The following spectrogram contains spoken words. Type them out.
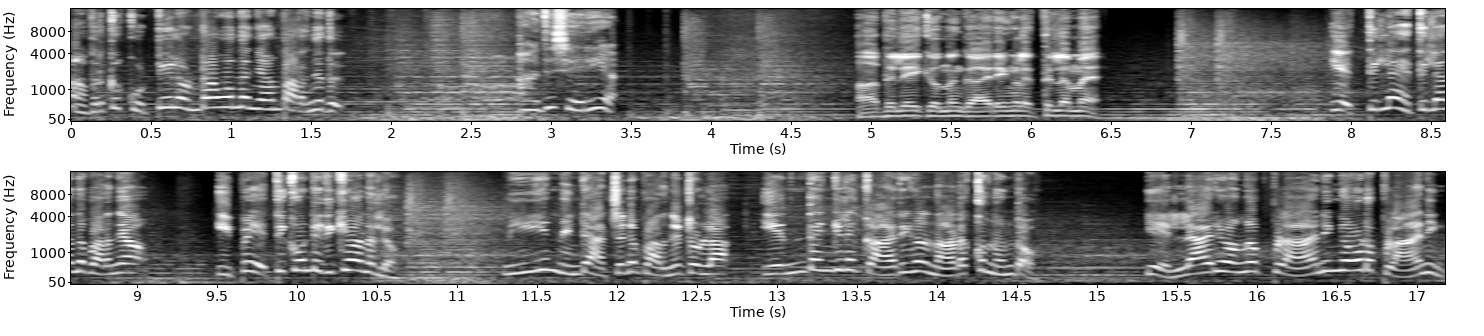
അവർക്ക് കുട്ടികളുണ്ടാവുമെന്ന ഞാൻ പറഞ്ഞത്. അത് ശരിയാ. അതിലേക്കൊന്നും കാര്യങ്ങൾ എത്തില്ലമ്മേ. എത്തില്ല എത്തില്ല എന്ന് പറഞ്ഞാ ഇപ്പൊ എത്തിക്കൊണ്ടിരിക്കുവാണല്ലോ. നീയും നിന്റെ അച്ഛനും പറഞ്ഞിട്ടുള്ള എന്തെങ്കിലും കാര്യങ്ങൾ നടക്കുന്നുണ്ടോ? എല്ലാരും അങ്ങ് പ്ലാനിങ്ങോട് പ്ലാനിങ്.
